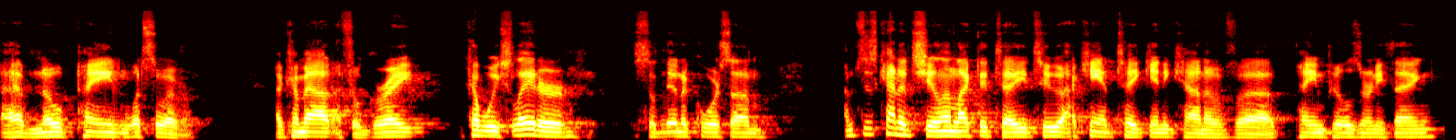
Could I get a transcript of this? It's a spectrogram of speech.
I have no pain whatsoever. I come out, I feel great. A couple weeks later, so then of course I'm I'm just kind of chilling like they tell you to. I can't take any kind of uh, pain pills or anything.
